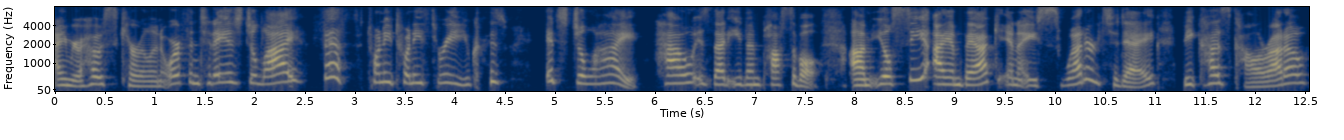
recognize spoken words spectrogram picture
I'm your host, Carolyn Orphan. Today is July 5th, 2023. You guys, it's July. How is that even possible? Um, you'll see I am back in a sweater today because Colorado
